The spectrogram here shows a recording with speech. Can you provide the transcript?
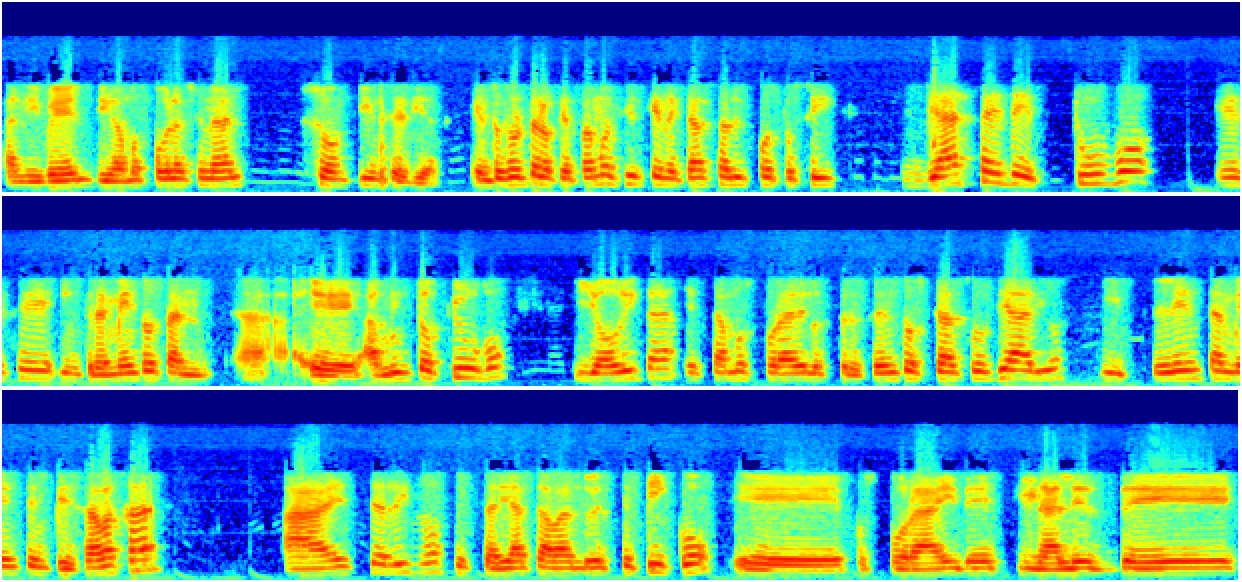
a nivel, digamos, poblacional, son 15 días. Entonces, ahorita lo que podemos decir que en el caso de Luis Potosí ya se detuvo ese incremento tan ah, eh, abrupto que hubo y ahorita estamos por ahí de los 300 casos diarios y lentamente empieza a bajar. A este ritmo se estaría acabando este pico, eh, pues por ahí de finales de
